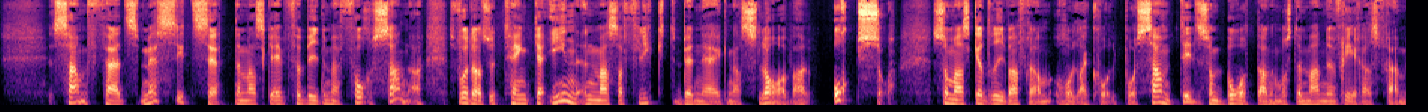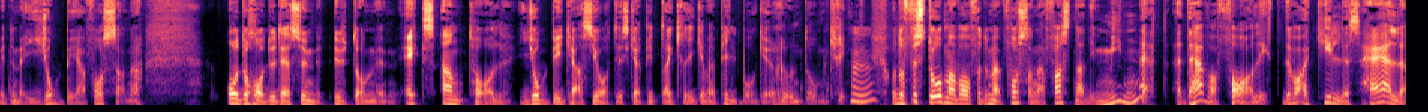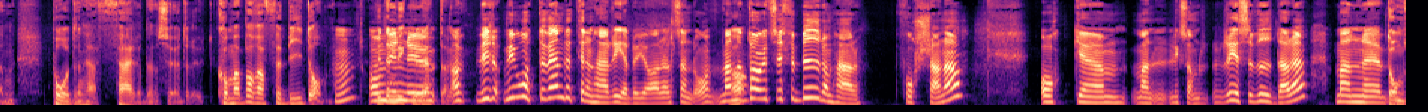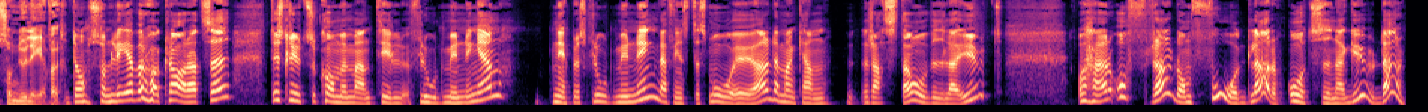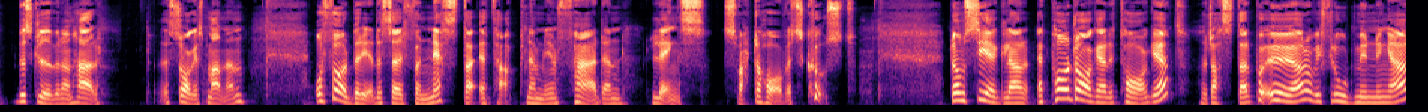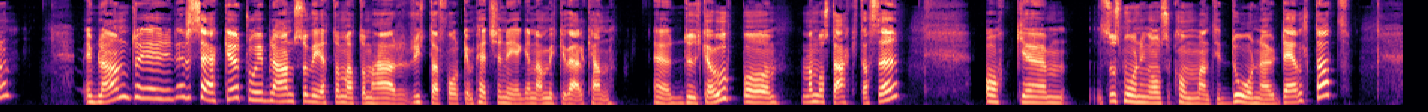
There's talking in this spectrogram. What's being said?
samfärdsmässigt sett när man skrev förbi de här forsarna så får du alltså tänka in en massa flyktbenägna slavar också som man ska driva fram och hålla koll på samtidigt som båtarna måste manövreras fram i de jobbiga fossarna. Och då har du dessutom x antal jobbiga asiatiska ryttarkrigare med pilbåge runt omkring. Mm. Och då förstår man varför de här fossarna fastnade i minnet. Det här var farligt. Det var akilleshälen på den här färden söderut. Kom man bara förbi dem, mm. Om vi, nu, vi, vi återvänder till den här redogörelsen då. Man ja. har tagit sig förbi de här forsarna och eh, man liksom reser vidare. Man, eh, de som nu lever. De som lever har klarat sig. Till slut så kommer man till flodmynningen, Dneprs flodmynning. Där finns det småöar där man kan rasta och vila ut. Och här offrar de fåglar åt sina gudar, beskriver den här sagesmannen. Och förbereder sig för nästa etapp, nämligen färden längs Svarta havets kust. De seglar ett par dagar i taget, rastar på öar och vid flodmynningar. Ibland är det säkert och ibland så vet de att de här ryttarfolken, petchenegerna, mycket väl kan eh, dyka upp och man måste akta sig. Och eh, så småningom så kommer man till Donaudeltat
